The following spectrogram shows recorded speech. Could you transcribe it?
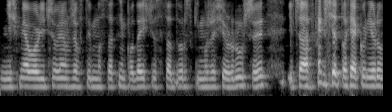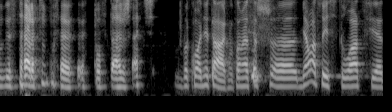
nieśmiało liczyłem, że w tym ostatnim podejściu Sadurski może się ruszy i trzeba będzie to jako nierówny start powtarzać. Dokładnie tak, natomiast też e, miała tutaj sytuację,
